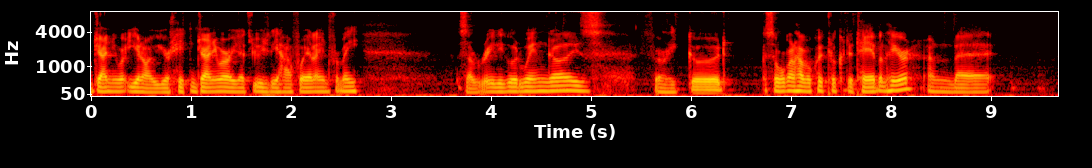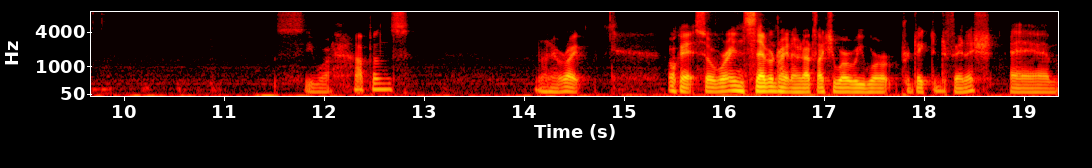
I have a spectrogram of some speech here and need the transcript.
January, you know, you're hitting January. That's usually halfway line for me. It's a really good win, guys. Very good. So we're gonna have a quick look at the table here and uh, see what happens. Okay, right. Okay, so we're in seventh right now. That's actually where we were predicted to finish. Um,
